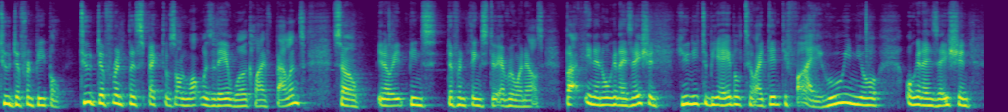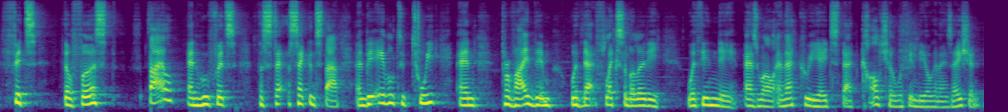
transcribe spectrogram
Two different people, two different perspectives on what was their work-life balance. So, you know, it means different things to everyone else. But in an organization, you need to be able to identify who in your organization fits the first style and who fits the second style and be able to tweak and provide them with that flexibility within there as well. And that creates that culture within the organization.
